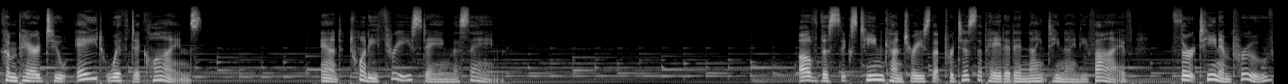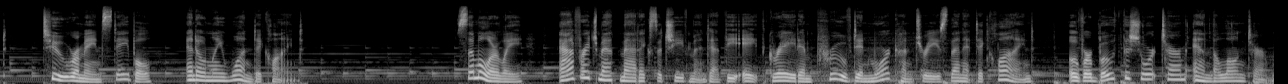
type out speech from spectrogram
compared to 8 with declines and 23 staying the same. Of the 16 countries that participated in 1995, 13 improved, 2 remained stable, and only 1 declined. Similarly, average mathematics achievement at the 8th grade improved in more countries than it declined over both the short term and the long term.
